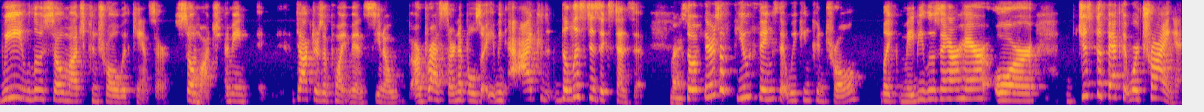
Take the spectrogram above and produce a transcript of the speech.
we lose so much control with cancer, so Mhm. much. I mean, doctor's appointments, you know, our breasts, our nipples, I mean, I could, the list is extensive. Right. So if there's a few things that we can control, like maybe losing our hair or just the fact that we're trying it,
